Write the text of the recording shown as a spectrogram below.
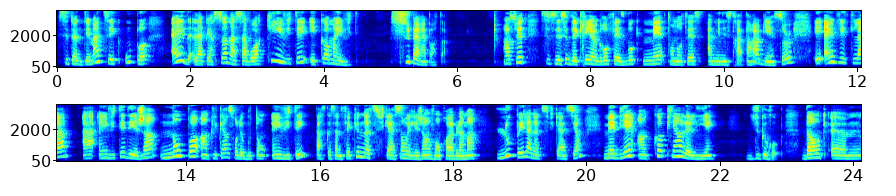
si c'est une thématique ou pas. Aide la personne à savoir qui inviter et comment inviter. Super important. Ensuite, si tu décides de créer un groupe Facebook, mets ton hôtesse administrateur, bien sûr, et invite-la à inviter des gens, non pas en cliquant sur le bouton inviter, parce que ça ne fait qu'une notification et les gens vont probablement louper la notification, mais bien en copiant le lien du groupe. Donc, euh,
